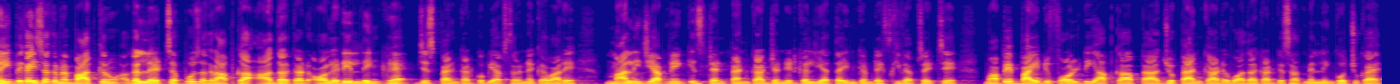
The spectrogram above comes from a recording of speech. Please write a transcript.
वहीं पे कहीं अगर मैं बात करूँ, अगर लेट सपोज़ अगर आपका आधार कार्ड ऑलरेडी लिंक है, जिस पैन कार्ड को भी आप सरेंडर करवा रहे मान लीजिए आपने एक इंस्टेंट पैन कार्ड जनरेट कर लिया था इनकम टैक्स की वेबसाइट से, वहाँ पे बाई डिफ़ॉल्ट ही आपका जो पैन कार्ड है वो आधार कार्ड के साथ में लिंक हो चुका है।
